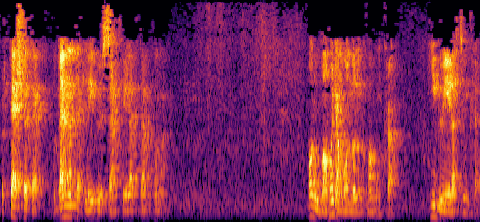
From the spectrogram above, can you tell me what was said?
hogy testetek a bennetek lévő Szentlélek temploma? Valóban, hogyan gondolunk magunkra, hívő életünkre,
